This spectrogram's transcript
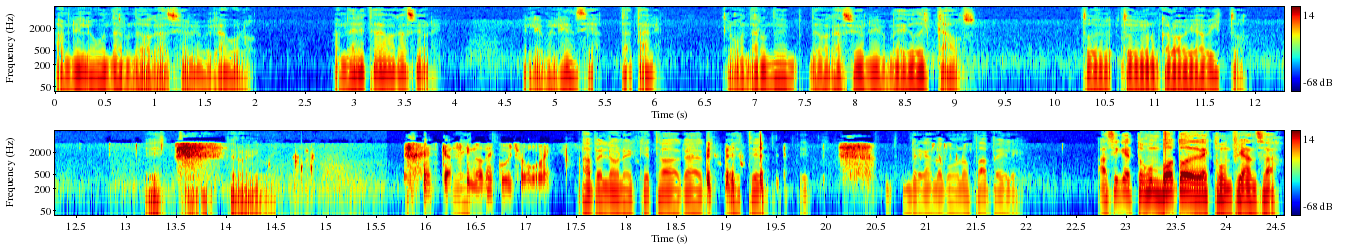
Amner lo mandaron de vacaciones, ¿verdad, Bolo? Amner está de vacaciones. En la emergencia, estatales. Que lo mandaron de, de vacaciones en medio del caos. Esto, esto yo nunca lo había visto. Este, pero anyway. Casi no te escucho, güey. Ah, perdón, es que estaba acá este, eh, bregando con unos papeles. Así que esto es un voto de desconfianza.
